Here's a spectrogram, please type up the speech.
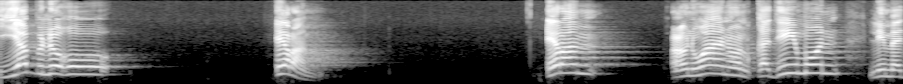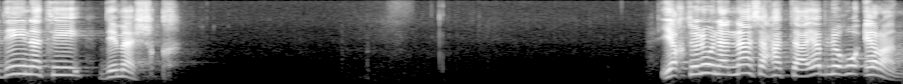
يبلغوا إرم إرم عنوان قديم لمدينة دمشق. يقتلون الناس حتى يبلغوا إرم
